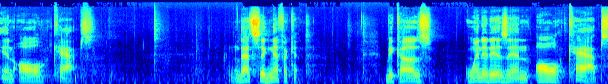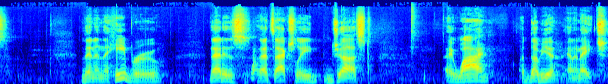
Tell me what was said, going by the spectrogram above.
in all caps. That's significant because when it is in all caps, then in the Hebrew, that is that's actually just a Y, a W, and an H.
